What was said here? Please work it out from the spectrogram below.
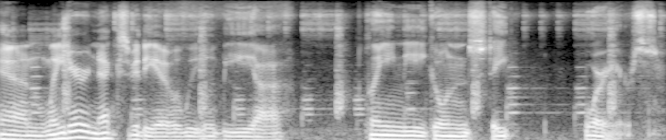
And later, next video, we will be uh, playing the Golden State Warriors.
